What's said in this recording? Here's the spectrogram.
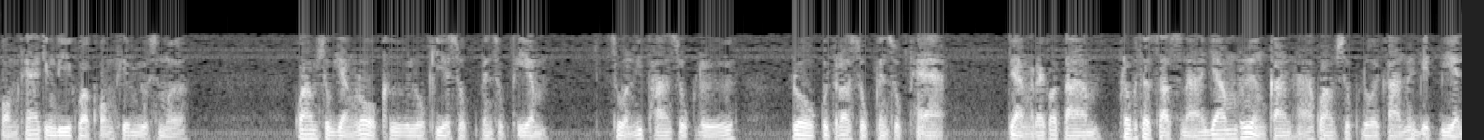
ของแท้จึงดีกว่าของเทียมอยู่เสมอ ความสุขอย่างโลกคือโลกียสุขเป็นสุขเทียม ส่วนนิพพานสุขหรือโลกุตระสุขเป็นสุขแท้ อย่างไรก็ตาม พระพุทธศาสนาย้ำเรื่องการหาความสุขโดยการไม่เบียดเบียน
